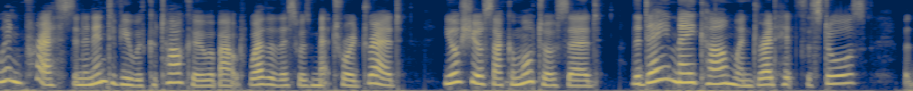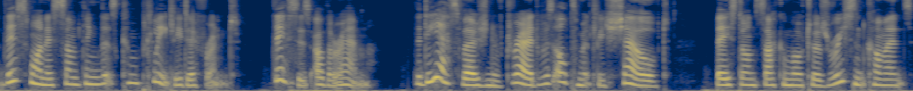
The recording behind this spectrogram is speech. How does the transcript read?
when pressed in an interview with Kotaku about whether this was Metroid Dread, Yoshio Sakamoto said, The day may come when Dread hits the stores, but this one is something that's completely different. This is Other M. The DS version of Dread was ultimately shelved. Based on Sakamoto's recent comments,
